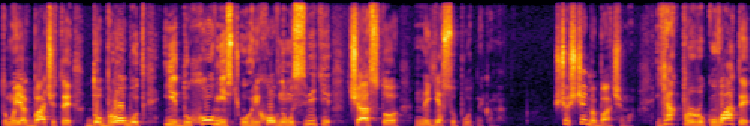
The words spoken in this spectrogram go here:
Тому, як бачите, добробут і духовність у гріховному світі часто не є супутниками. Що ще ми бачимо? Як пророкувати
